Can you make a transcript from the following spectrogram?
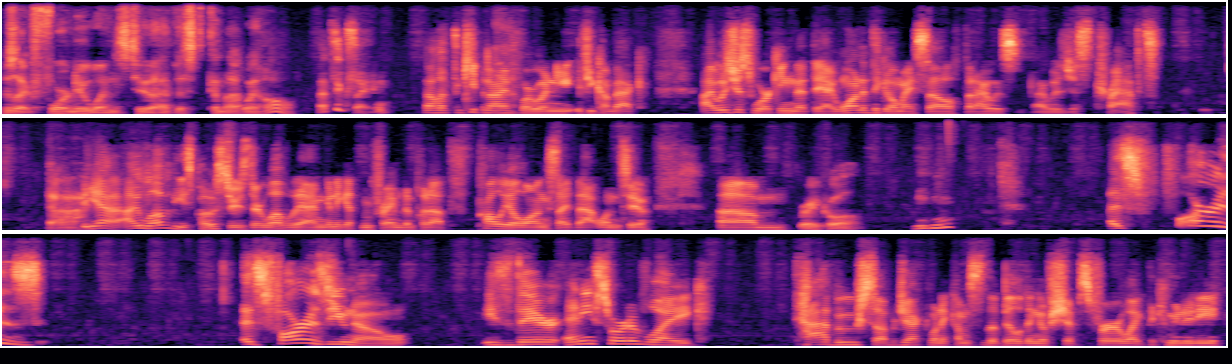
There's like four new ones too. I've just come up with. Oh, that's exciting. I'll have to keep an eye Yeah. for when you if you come back. I was just working that day. I wanted to go myself, but I was I was just trapped. Ah, yeah, I love these posters. They're lovely. I'm gonna get them framed and put up, probably alongside that one too. Um, very cool. mhm. As far as as far as you know, is there any sort of like taboo subject when it comes to the building of ships for like the community?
